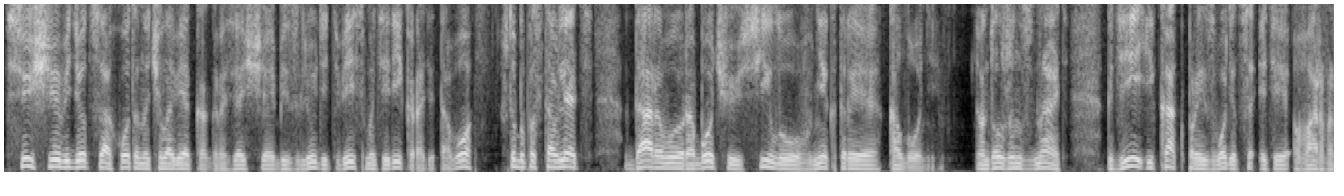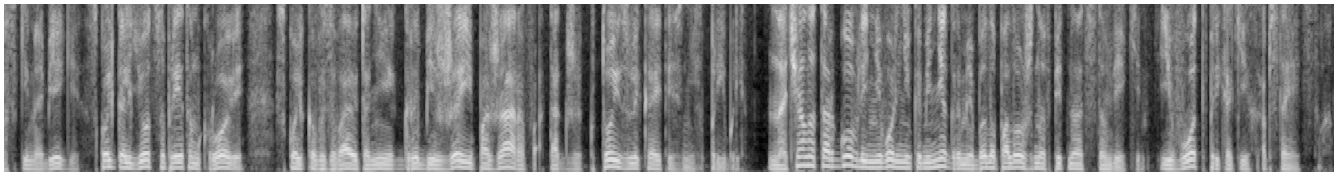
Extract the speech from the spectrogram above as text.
все еще ведется охота на человека, грозящая обезлюдить весь материк ради того, чтобы поставлять даровую рабочую силу в некоторые колонии. Он должен знать, где и как производятся эти варварские набеги, сколько льется при этом крови, сколько вызывают они грабежей и пожаров, а также кто извлекает из них прибыль. Начало торговли невольниками-неграми было положено в XV веке, и вот при каких обстоятельствах.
